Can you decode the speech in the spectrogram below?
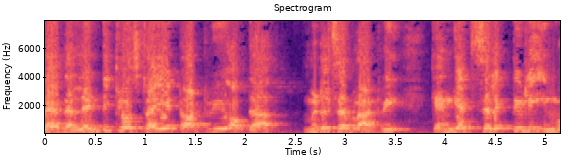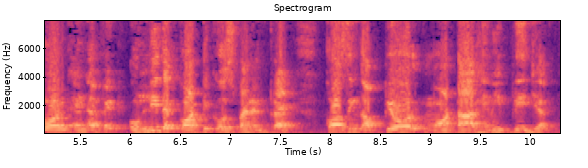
where the lenticulostriate artery of the middle cerebral artery can get selectively involved and affect only the corticospinal tract causing a pure motor hemiplegia.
